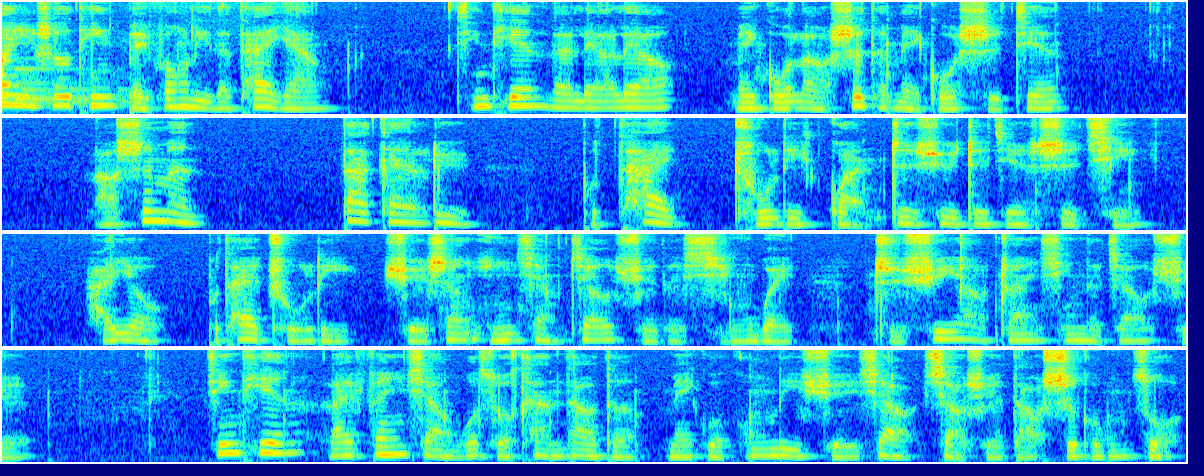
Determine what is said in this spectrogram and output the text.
欢迎收听《北风里的太阳》，今天来聊聊美国老师的美国时间。老师们大概率不太处理管秩序这件事情，还有不太处理学生影响教学的行为，只需要专心的教学。今天来分享我所看到的美国公立学校小学导师工作。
